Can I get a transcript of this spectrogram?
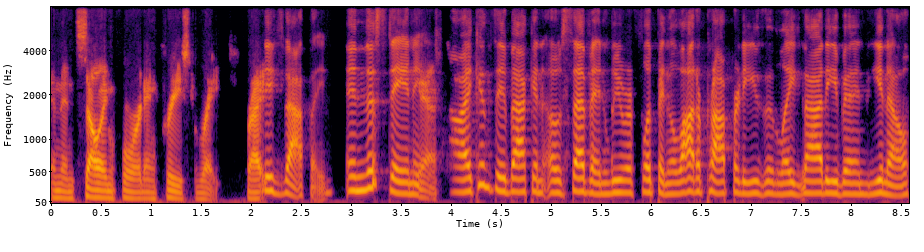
and then selling for an increased rate, right? Exactly. In this day and age, yeah. I can say back in 07, we were flipping a lot of properties and like not even, you know,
